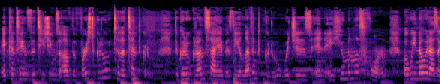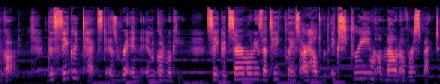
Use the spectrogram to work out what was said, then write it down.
It contains the teachings of the first Guru to the tenth Guru. The Guru Granth Sahib is the eleventh Guru, which is in a humanless form, but we know it as a god. This sacred text is written in Gurmukhi. Sacred ceremonies that take place are held with extreme amount of respect.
